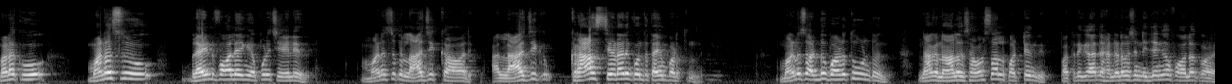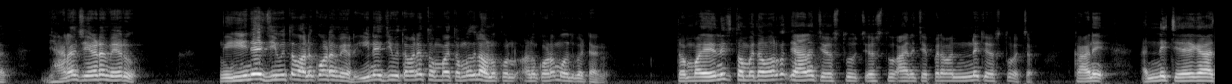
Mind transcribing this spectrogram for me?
మనకు మనసు బ్లైండ్ ఫాలోయింగ్ ఎప్పుడు చేయలేదు. మనసుకు లాజిక్ కావాలి. ఆ లాజిక్ క్రాస్ చేయడానికి కొంత టైం పడుతుంది. మనసు అడ్డుపడుతూ ఉంటుంది. నాకు నాలుగు సంవత్సరాలు పట్టింది. పత్రికాన్ని హండ్రెడ్ పర్సెంట్ నిజంగా ఫాలో కావాలి ధ్యానం చేయడం వేరు. ఈయనే జీవితం అనుకోవడం వేరు. ఈయనే జీవితం అనే తొంభై తొమ్మిదిలో అనుకో అనుకోవడం మొదలుపెట్టాను. తొంభై ఐదు నుంచి తొంభై తొమ్మిది వరకు ధ్యానం చేస్తూ చేస్తూ ఆయన చెప్పినవన్నీ చేస్తూ వచ్చాం కానీ అన్నీ చేయగా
